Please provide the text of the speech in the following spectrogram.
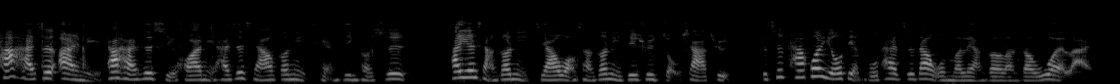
他还是爱你，他还是喜欢你，还是想要跟你前进。可是他也想跟你交往，想跟你继续走下去。只是他会有点不太知道我们两个人的未来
